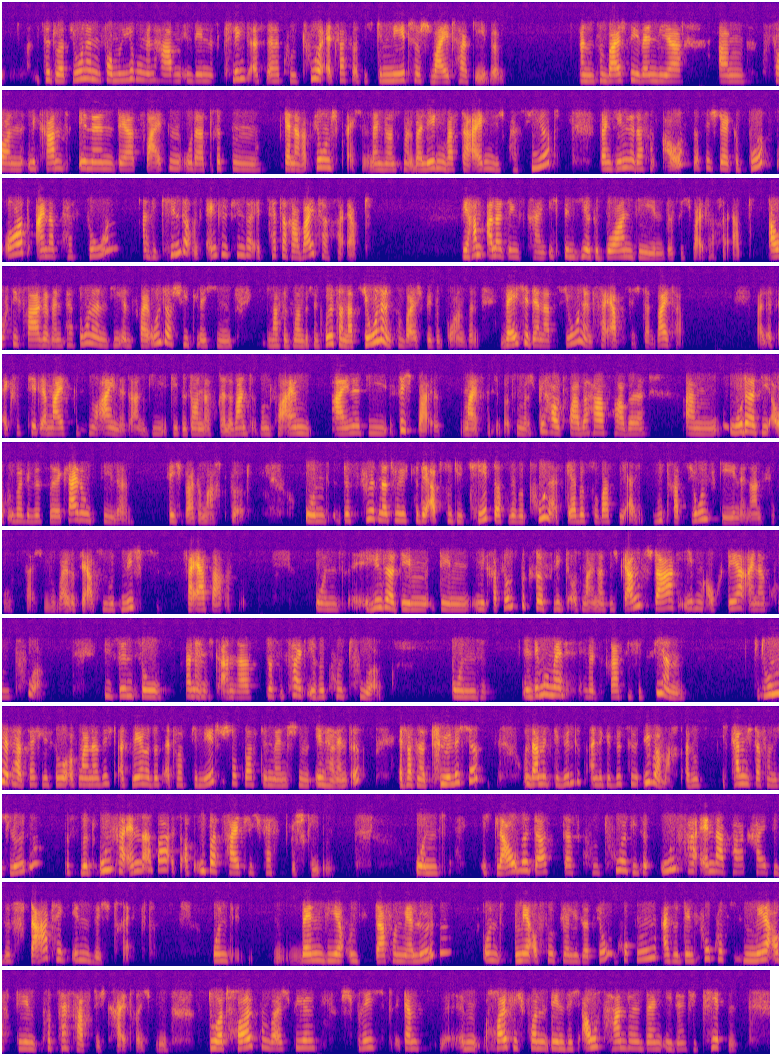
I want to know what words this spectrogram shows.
Situationen Formulierungen haben, in denen es klingt, als wäre Kultur etwas, was ich genetisch weitergebe. Also zum Beispiel, wenn wir ähm, von MigrantInnen der zweiten oder dritten Generation sprechen. Wenn wir uns mal überlegen, was da eigentlich passiert, dann gehen wir davon aus, dass sich der Geburtsort einer Person an die Kinder und Enkelkinder etc. weiter vererbt. Wir haben allerdings kein Ich bin hier geboren gehen, das sich weiter vererbt. Auch die Frage, wenn Personen, die in zwei unterschiedlichen, ich mache jetzt mal ein bisschen größer, Nationen zum Beispiel geboren sind, welche der Nationen vererbt sich dann weiter? Weil es existiert ja meistens nur eine dann, die, die besonders relevant ist und vor allem eine, die sichtbar ist, meistens über zum Beispiel Hautfarbe, Haarfarbe ähm, oder die auch über gewisse Kleidungsstile sichtbar gemacht wird. Und das führt natürlich zu der Absurdität, dass wir so tun, als gäbe es sowas wie ein Migrationsgehen in Anführungszeichen, wobei das ja absolut nichts Vererbbares ist. Und hinter dem, dem Migrationsbegriff liegt aus meiner Sicht ganz stark eben auch der einer Kultur. Die sind so, kann ja nicht anders, das ist halt ihre Kultur. Und in dem Moment, in dem wir das rassifizieren, tun wir tatsächlich so aus meiner Sicht, als wäre das etwas Genetisches, was den Menschen inhärent ist, etwas Natürliches und damit gewinnt es eine gewisse Übermacht. Also ich kann mich davon nicht lösen, es wird unveränderbar, ist auch überzeitlich festgeschrieben. Und ich glaube, dass, dass Kultur diese Unveränderbarkeit, diese Statik in sich trägt. Und wenn wir uns davon mehr lösen, und mehr auf Sozialisation gucken, also den Fokus mehr auf die Prozesshaftigkeit richten. Stuart Hall zum Beispiel spricht ganz ähm, häufig von den sich aushandelnden Identitäten.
